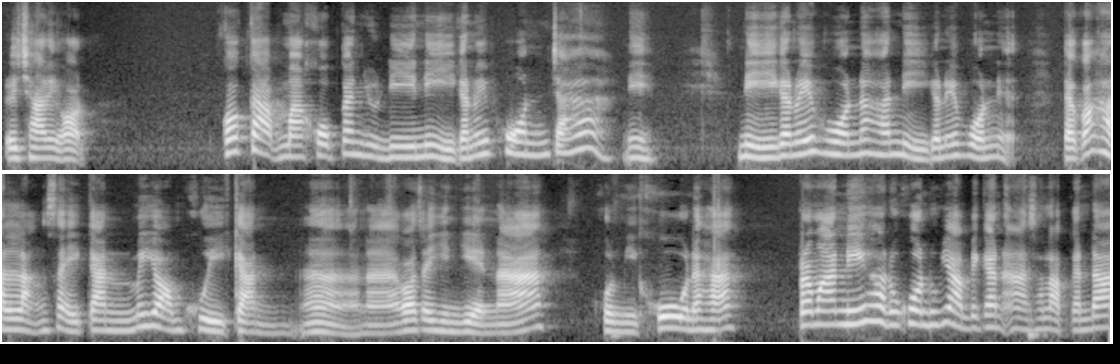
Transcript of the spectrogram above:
โดยชาลิออตก็กลับมาคบกันอยู่ดีหนีกันไม่พ้นจ้านี่ หนีกันไม่พ้นนะคะ หนีกันไม่พ้นเนี่ย แต่ก็หันหลังใส่กันไม่ยอมคุยกันอ่านะก็จะเย็นๆนะ คนมีคู่นะคะ ประมาณนี้ค่ะทุกคนทุกอย่างเป็นการอ่านสลับกันได้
